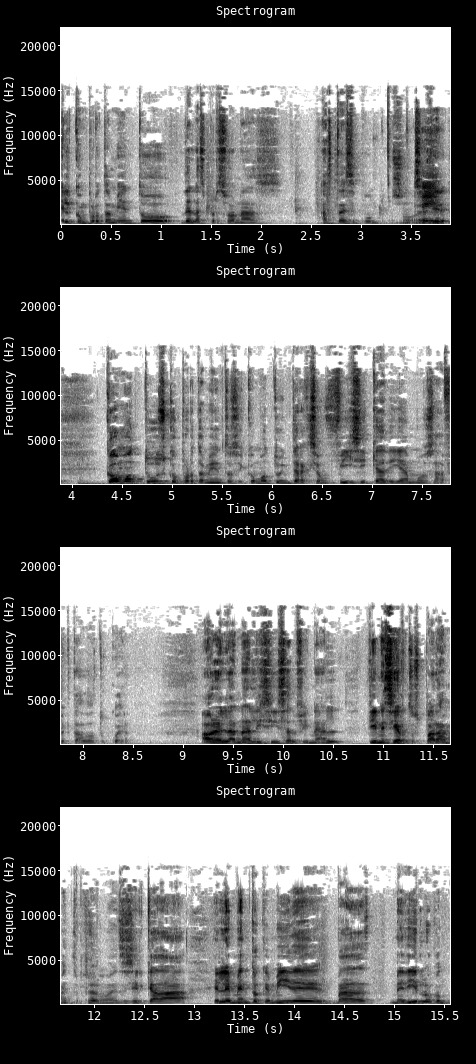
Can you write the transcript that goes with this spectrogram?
el comportamiento de las personas hasta ese punto. ¿no? Sí. Es decir, cómo tus comportamientos y cómo tu interacción física, digamos, ha afectado a tu cuerpo. Ahora, el análisis al final tiene ciertos parámetros, Claro. ¿no? Es decir, cada elemento que mide va a medirlo con-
